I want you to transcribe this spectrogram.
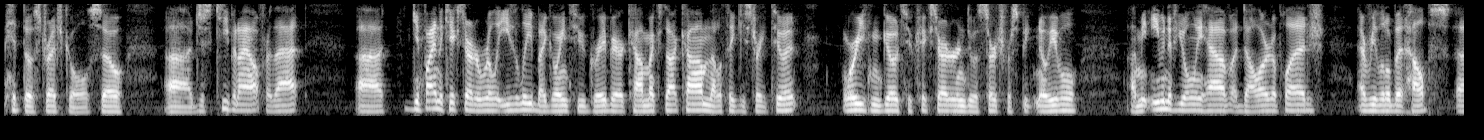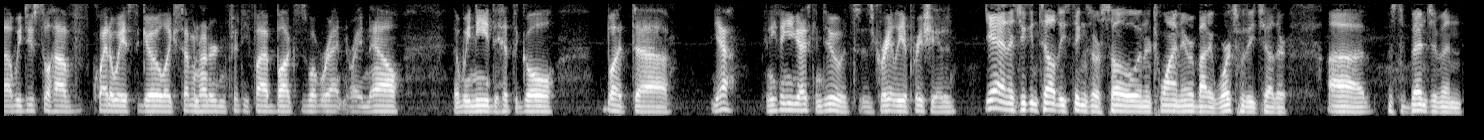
hit those stretch goals. So uh, just keep an eye out for that. Uh, you can find the Kickstarter really easily by going to graybearcomics.com. That'll take you straight to it. Or you can go to Kickstarter and do a search for Speak No Evil. I mean, even if you only have a dollar to pledge, every little bit helps. Uh, we do still have quite a ways to go. Like 755 bucks is what we're at right now that we need to hit the goal. But uh, yeah, anything you guys can do is, is greatly appreciated. Yeah, and as you can tell, these things are so intertwined. Everybody works with each other. Uh, Mr. Benjamin,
